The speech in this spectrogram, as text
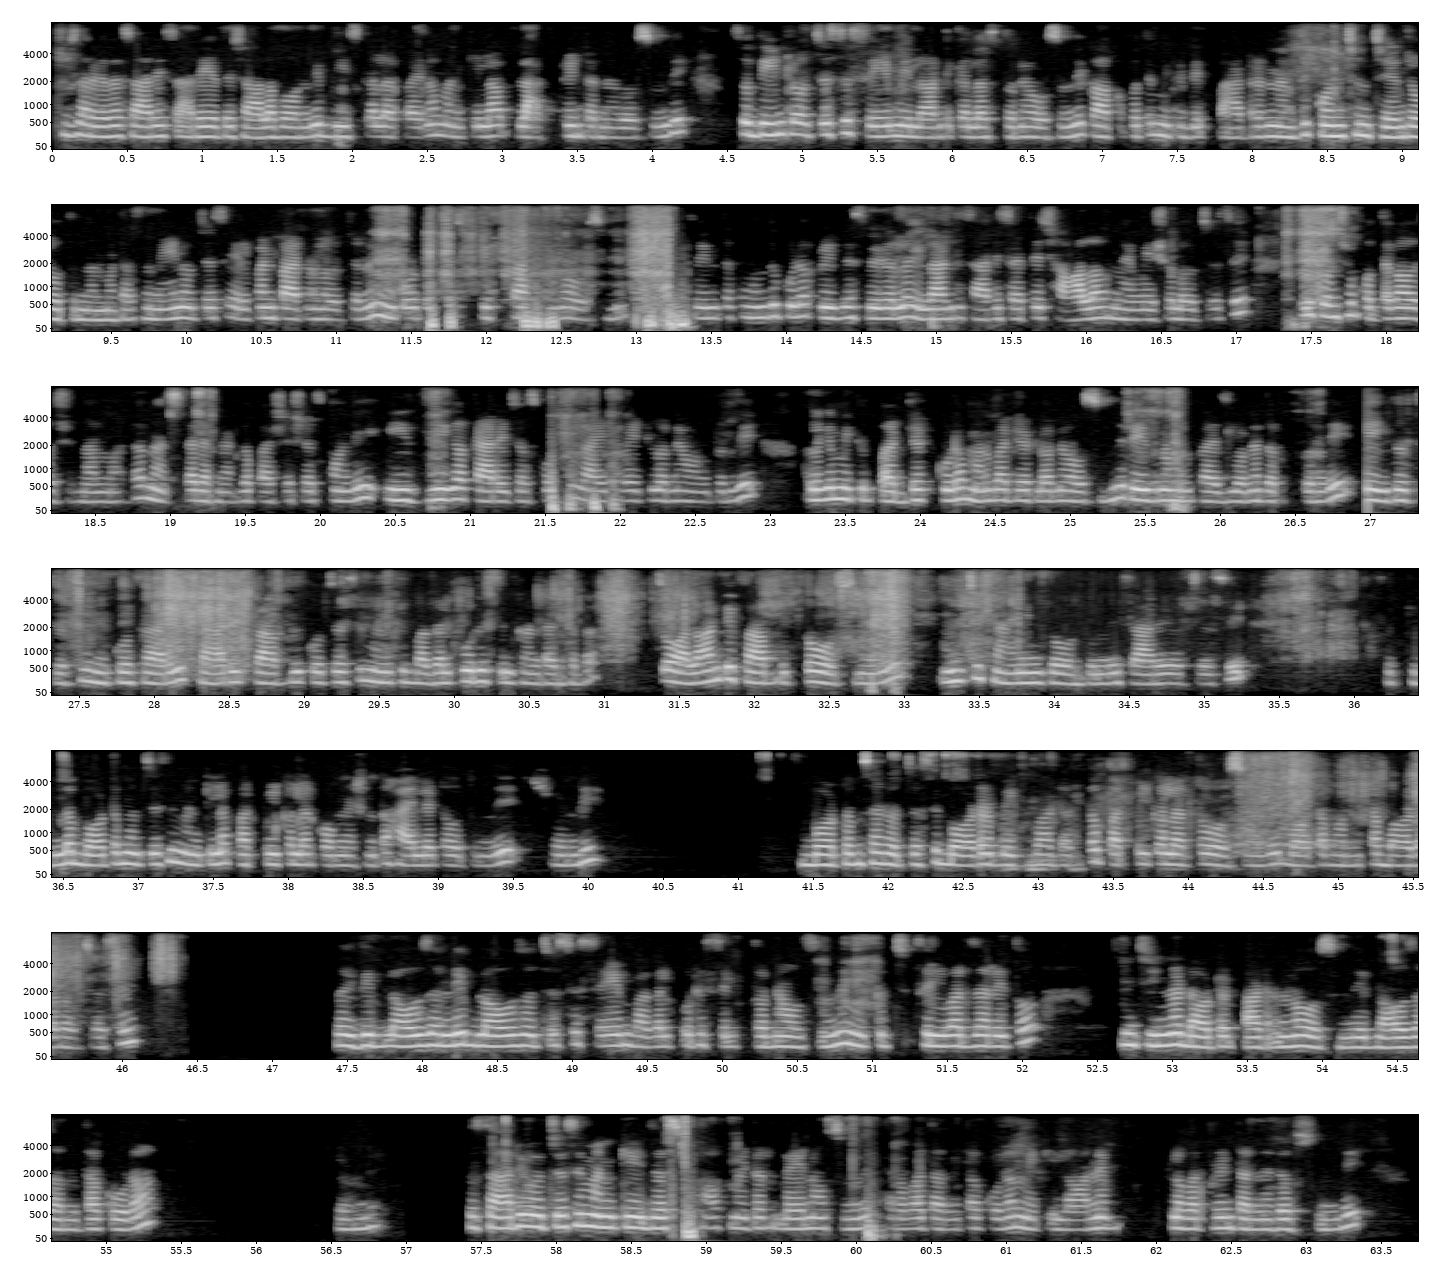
చూసారు కదా సారీ సారీ అయితే చాలా బాగుంది. బీస్ కలర్ పైన మనకి ఇలా బ్లాక్ ప్రింట్ అనేది వస్తుంది. సో దీంట్లో వచ్చేసి సేమ్ ఇలాంటి కలర్స్ తోనే వస్తుంది. కాకపోతే మీకు ప్యాటర్న్ అనేది కొంచెం చేంజ్ అవుతుంది అనమాట సో నేను వచ్చేసి ఎలిఫెంట్ ప్యాటర్న్లో వచ్చాను. ఇంకోటి వచ్చేసి ఫిష్ ప్యాటర్న్లో వస్తుంది. సో ఇంతకు ముందు కూడా ప్రీవియస్ వీడియోలో ఇలాంటి సారీస్ అయితే చాలా ఉన్నాయి మీషోలో వచ్చేసి. ఇది కొంచెం కొత్తగా వచ్చింది అనమాట నచ్చితే డెఫినెట్గా పర్చేస్ చేసుకోండి. ఈజీగా క్యారీ చేసుకోవచ్చు. లైట్ వెయిట్లోనే ఉంటుంది. అలాగే మీకు బడ్జెట్ కూడా మన బడ్జెట్లోనే వస్తుంది. రీజనబుల్ ప్రైస్లోనే దొరుకుతుంది. ఇది వచ్చేసి ఇంకో సారీ సారీ ఫ్యాబ్రిక్ వచ్చేసి మనకి బగల్పూరి సిల్క్ అంటాం కదా. సో అలాంటి ఫ్యాబ్రిక్తో వస్తుంది. మంచి షైనింగ్తో ఉంటుంది. సారీ వచ్చేసి. సో కింద బాటమ్ వచ్చేసి మనకి ఇలా పర్పుల్ కలర్ కాంబినేషన్తో హైలైట్ అవుతుంది. చూడండి. బాటమ్ సైడ్ వచ్చేసి బార్డర్ బిగ్ బార్డర్తో పర్పుల్ కలర్తో వస్తుంది. బాటమ్ అంతా బార్డర్ వచ్చేసి. సో ఇది బ్లౌజ్ అండి. బ్లౌజ్ వచ్చేసి సేమ్ బగల్పూరి సిల్క్ తోనే వస్తుంది. మీకు సిల్వర్ జరీతో చిన్న చిన్న డాటెడ్లో వస్తుంది బ్లౌజ్ అంతా కూడా. చూడండి. శారీ వచ్చేసి మనకి జస్ట్ హాఫ్ మీటర్ ప్లెయిన్ వస్తుంది. తర్వాత అంతా కూడా మీకు ఇలానే ఫ్లవర్ ప్రింట్ అనేది వస్తుంది.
